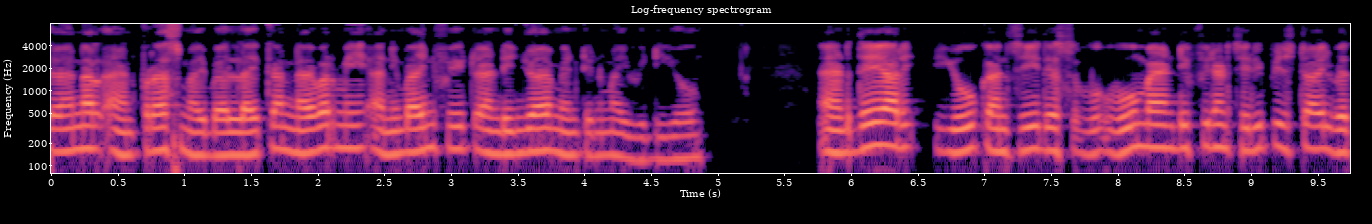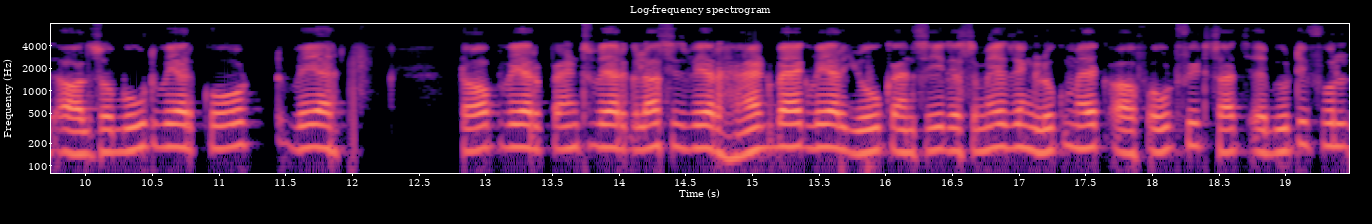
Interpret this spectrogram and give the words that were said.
channel and press my bell icon. Never me any benefit and enjoyment in my video. And there you can see this woman different three style with also boot wear coat wear top wear pants wear glasses wear handbag wear. You can see this amazing look make of outfit. Such a beautiful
